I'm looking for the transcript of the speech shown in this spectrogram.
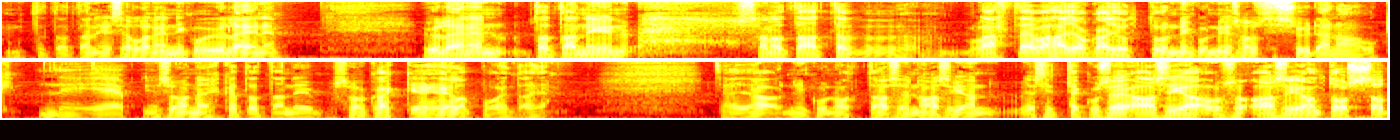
Mutta tota, niin, sellainen niin kuin yleinen, yleinen tota, niin, sanotaan, että lähtee vähän joka juttuun niin, kuin niin sanotusti sydän auki. Niin, jep. Niin se on ehkä tota, niin, se on kaikkein helpointa ja, ja, ja niin kuin ottaa sen asian, ja sitten kun se asia, asia on tuossa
